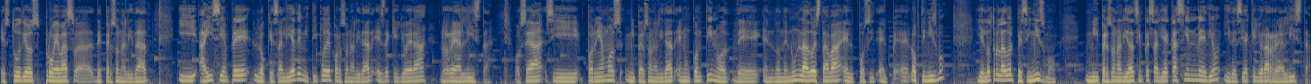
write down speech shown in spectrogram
estudios, pruebas uh, de personalidad y ahí siempre lo que salía de mi tipo de personalidad es de que yo era realista. O sea, si poníamos mi personalidad en un continuo de en donde en un lado estaba el, el, el optimismo y el otro lado el pesimismo, mi personalidad siempre salía casi en medio y decía que yo era realista.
